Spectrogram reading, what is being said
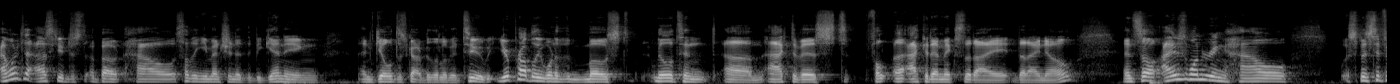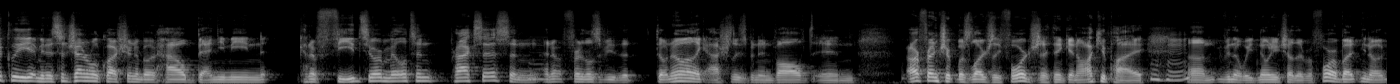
I wanted to ask you just about how something you mentioned at the beginning and Gil described a little bit too. But you're probably one of the most militant um, activist uh, academics that I that I know, and so I was wondering how specifically. I mean, it's a general question about how Benjamin kind of feeds your militant praxis, and, mm-hmm. and for those of you that don't know, like Ashley's been involved in our friendship was largely forged, I think, in Occupy, mm-hmm. um, even though we'd known each other before. But you know,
